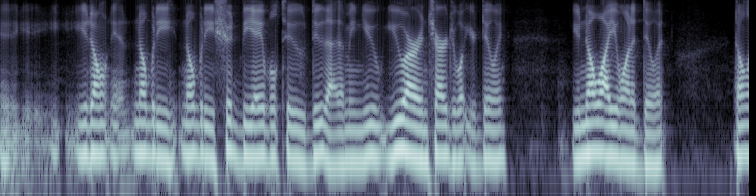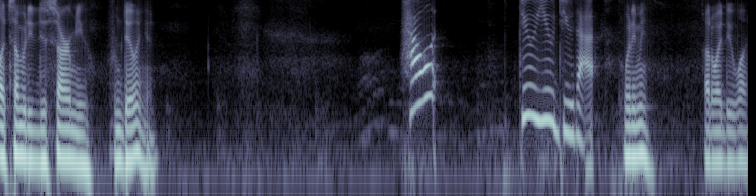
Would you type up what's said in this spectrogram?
you, don't eh, nobody nobody should be able to do that. I mean you you are in charge of what you're doing. You know why you want to do it. Don't let somebody disarm you from doing it. How do you do that? what do you mean? How do i do what?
